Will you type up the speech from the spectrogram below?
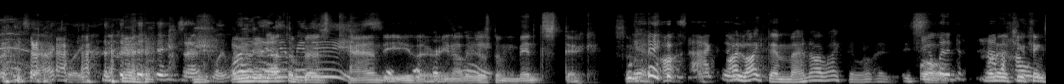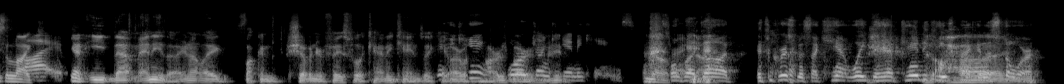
exactly. exactly. I mean, they're they not the best these? candy either. You know, they're just a mint stick. So Yeah, you I- exactly. I like them, man. I like them. It's Well, it one of the few things I like. vibe. can't eat that many though. You're not like fucking shoving your face full of candy canes like Yeah, you you are with can't Mars gorge bars. on right? candy canes. no. Oh my No. God, it's Christmas. I can't wait to have candy canes back in the store.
